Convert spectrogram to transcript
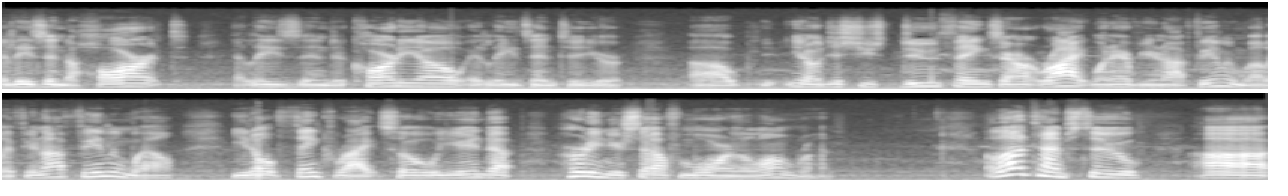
It leads into heart. It leads into cardio. It leads into your, uh, you know, just you do things that aren't right whenever you're not feeling well. If you're not feeling well, you don't think right, so you end up hurting yourself more in the long run. A lot of times, too, uh,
